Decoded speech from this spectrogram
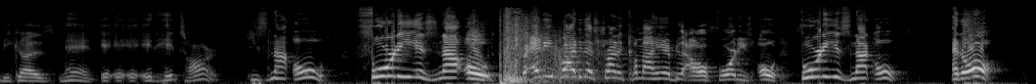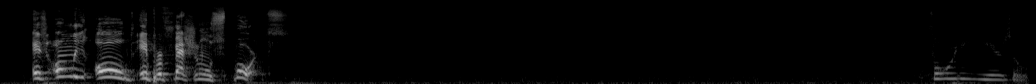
Because, man, it, it, it hits hard. He's not old. 40 is not old. For anybody that's trying to come out here and be like, oh, 40 is old. 40 is not old at all. It's only old in professional sports. Forty years old.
